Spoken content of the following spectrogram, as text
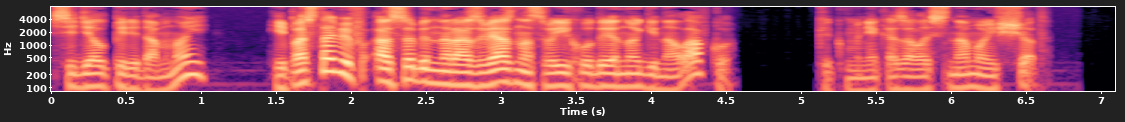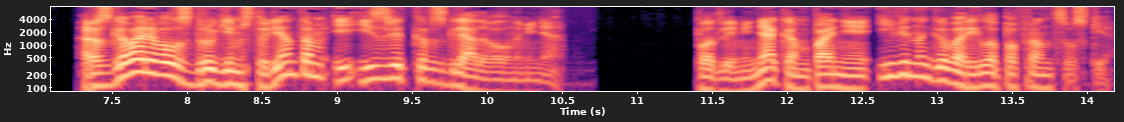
сидел передо мной и, поставив особенно развязно свои худые ноги на лавку, как мне казалось, на мой счет, разговаривал с другим студентом и изредка взглядывал на меня. Подле меня компания Ивина говорила по-французски.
